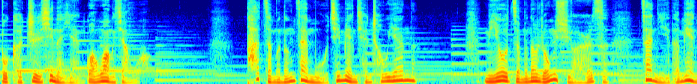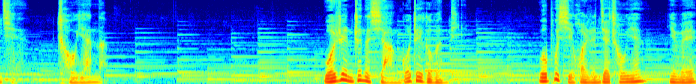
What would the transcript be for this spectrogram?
不可置信的眼光望向我。他怎么能在母亲面前抽烟呢？你又怎么能容许儿子在你的面前抽烟呢？我认真的想过这个问题。我不喜欢人家抽烟，因为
